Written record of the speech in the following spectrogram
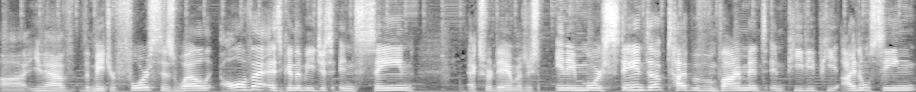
Uh, you have the major force as well. All of that is going to be just insane extra damage in a more stand-up type of environment in PvP. I don't see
